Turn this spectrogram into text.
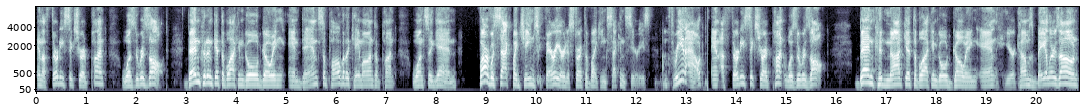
and a 36 yard punt was the result. Ben couldn't get the black and gold going, and Dan Sepulveda came on to punt once again. Favre was sacked by James Farrior to start the Vikings second series. A three and out and a 36 yard punt was the result. Ben could not get the black and gold going, and here comes Baylor's own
